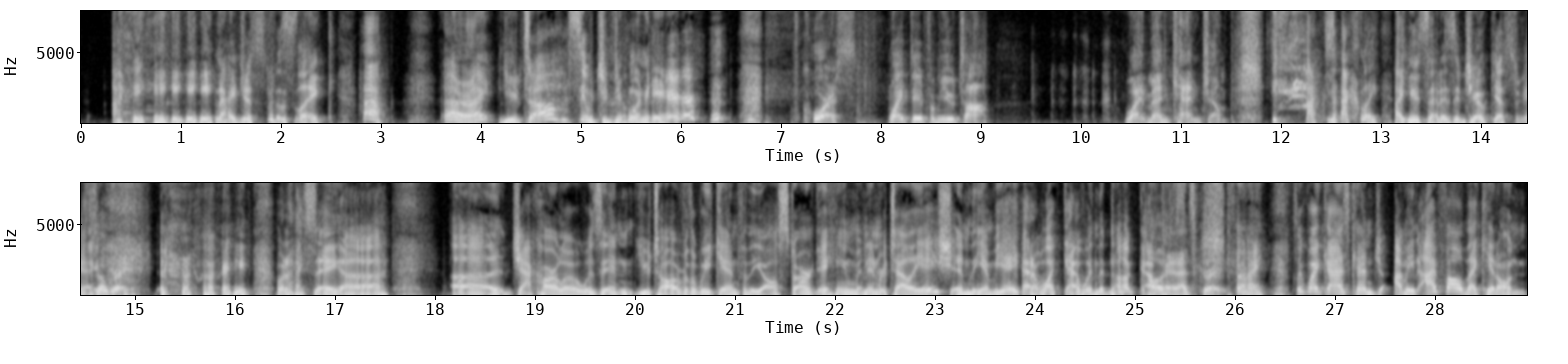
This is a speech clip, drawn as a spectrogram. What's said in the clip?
I mean, I just was like, huh, all right, Utah, see what you're doing here. Of course. White dude from Utah. White men can jump. exactly. I used that as a joke yesterday. So great. what did I say? Uh, uh, Jack Harlow was in Utah over the weekend for the All Star game, and in retaliation, the NBA had a white guy win the dunk contest. Okay, that's great. right. It's like white guys can. Ju- I mean, I followed that kid on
